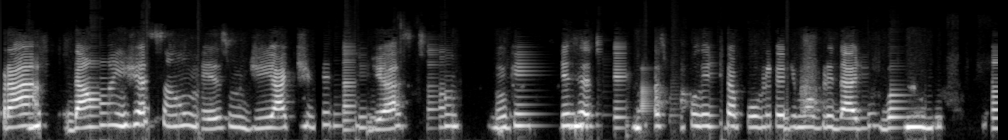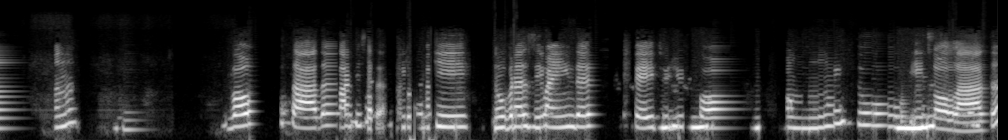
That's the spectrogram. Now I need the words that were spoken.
para dar uma injeção mesmo de atividade, de ação no que diz respeito à política pública de mobilidade urbana voltada a bicicleta, que no Brasil ainda é feito de forma muito isolada.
